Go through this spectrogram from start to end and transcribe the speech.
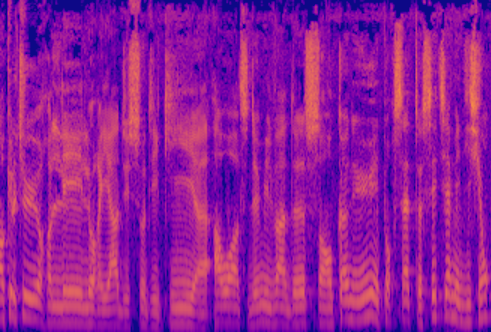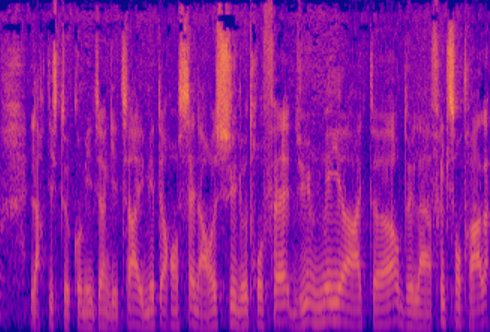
En culture, les lauréats du Sodiki euh, Awards 2022 sont connus et pour cette septième édition, l'artiste comédien, guitare et metteur en scène a reçu le trophée du meilleur acteur de l'Afrique centrale.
